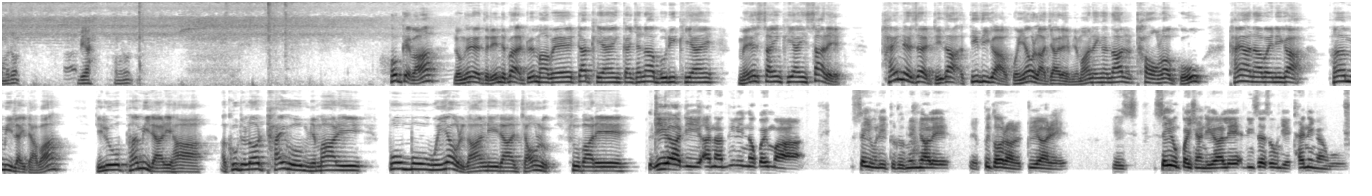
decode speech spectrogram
အောင်မလို့ဗျာအောင်မလို့ဟုတ်ကဲ့ပါလွန်ခဲ့တဲ့သတင်းတစ်ပတ်အတွင်းမှာပဲတက်ခရိုင်ကမ်ချနဘူရီခရိုင်မဲဆိုင်ခရိုင်စတဲ့ထိုင်းနယ်စပ်ဒေသအသီးသီးကဝင်ရောက်လာကြတဲ့မြန်မာနိုင်ငံသားထောင်လောက်ကိုထိုင်းအာဏာပိုင်တွေကဖမ်းမိလိုက်တာပါဒီလိုဖမ်းမိတာတွေဟာအခုတလောထိုင်းကိုမြန်မာတွေပုံမဝင်ရောက်လာနေတာကြောင့်လို့ဆိုပါတယ်အဓိကဒီအာနာသိလေးနောက်ပိုင်းမှာစက်ယုံတွေတူတူများများလဲ ပိတ်တော့တာတွေ့ရတယ်ဒီစက်ယုံပိုင်ရှင်တွေကလည်းအနည်းဆက်ဆုံးတွေထိုင်းနိုင်ငံကို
